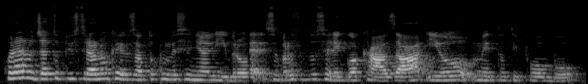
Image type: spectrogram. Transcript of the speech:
Qual è l'oggetto più strano che hai usato come segnalibro? Eh, soprattutto se leggo a casa, io metto tipo, boh,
